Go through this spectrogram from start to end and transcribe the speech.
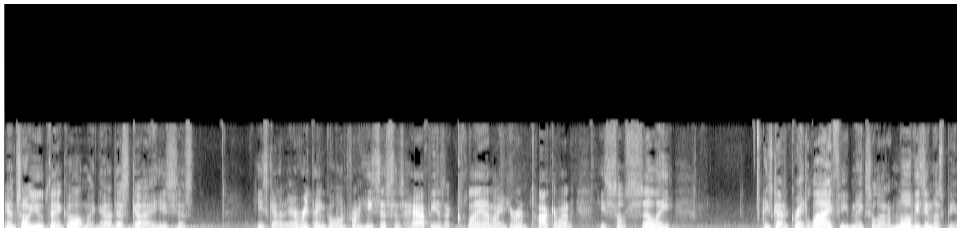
and so you think, oh my God, this guy, he's just he's got everything going for him. He's just as happy as a clam. I hear him talk about it. He's so silly he's got a great life. He makes a lot of movies. He must be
